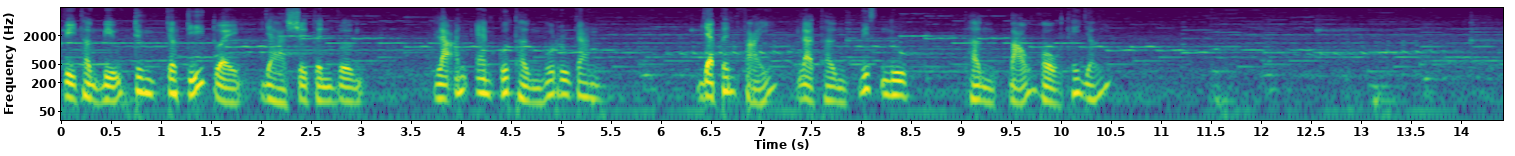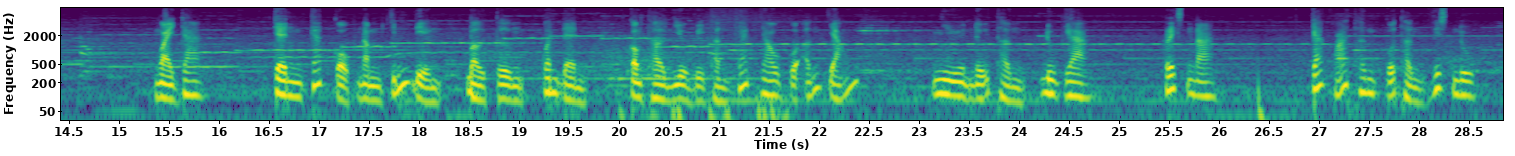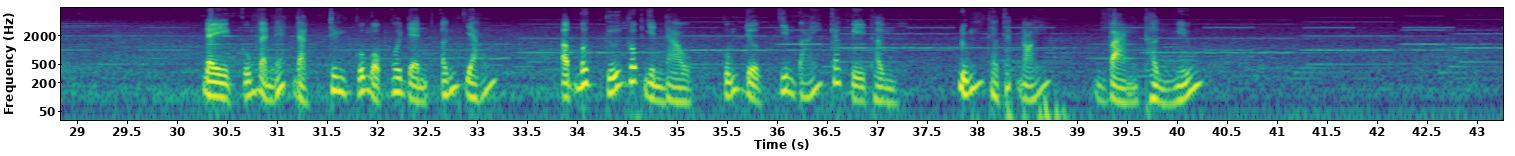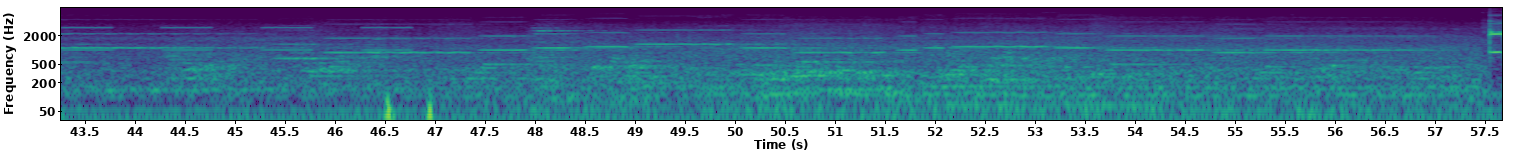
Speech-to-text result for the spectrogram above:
vị thần biểu trưng cho trí tuệ và sự thịnh vượng, là anh em của thần Murugan. Và bên phải là thần Vishnu, thần bảo hộ thế giới. Ngoài ra, trên các cột nằm chính điện, bờ tường, quanh đền còn thờ nhiều vị thần khác nhau của Ấn giáo như nữ thần Durga, Krishna, các hóa thân của thần Vishnu. Đây cũng là nét đặc trưng của một ngôi đền Ấn giáo. Ở bất cứ góc nhìn nào cũng được chiêm bái các vị thần, đúng theo cách nói, vạn thần miếu.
